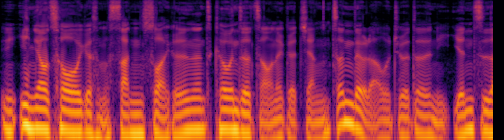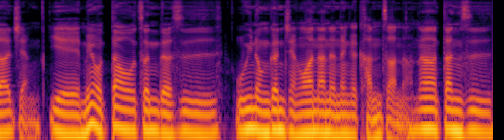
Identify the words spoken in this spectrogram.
硬硬要凑一个什么三帅，可是呢柯文哲找那个讲真的啦，我觉得你颜值来讲也没有到真的是吴怡农跟蒋万安的那个砍斩啊，那但是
